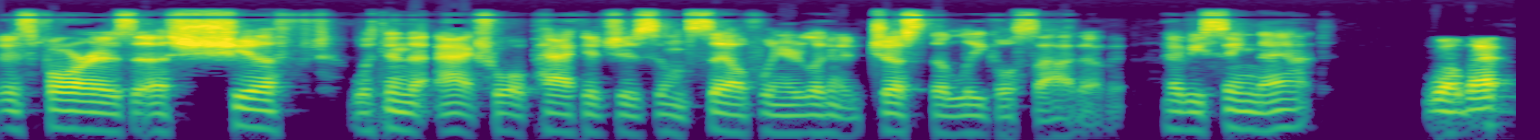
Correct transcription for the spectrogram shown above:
as far as a shift within the actual packages themselves when you're looking at just the legal side of it? Have you seen that? Well, that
